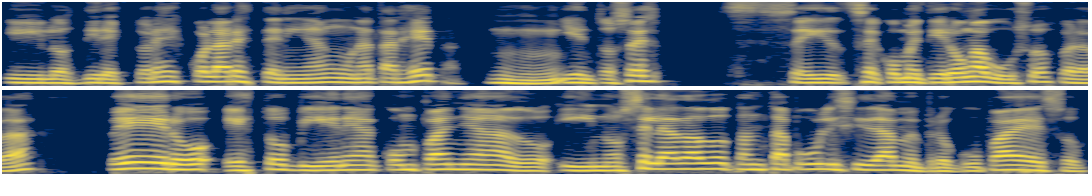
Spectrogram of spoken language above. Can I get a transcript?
y los directores escolares tenían una tarjeta y entonces se, se cometieron abusos, ¿verdad? Pero esto viene acompañado y no se le ha dado tanta publicidad, me preocupa eso,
